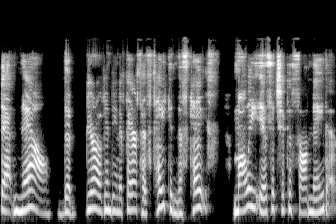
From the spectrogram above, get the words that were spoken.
that now the Bureau of Indian Affairs has taken this case. Molly is a Chickasaw native,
